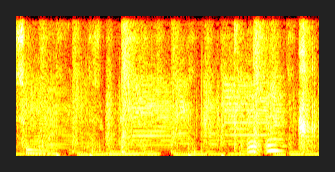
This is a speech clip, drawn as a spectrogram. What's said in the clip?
some more. Mm-mm.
